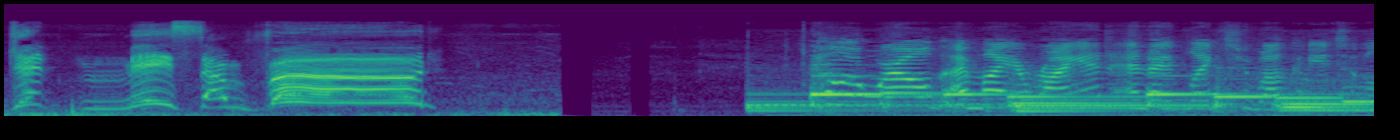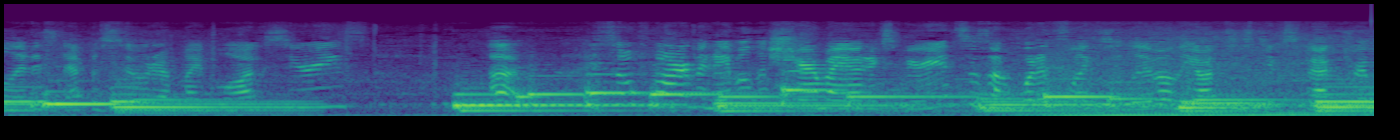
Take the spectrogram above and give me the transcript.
getting me some food! Hello world, I'm Maya Ryan and I'd like to welcome you to the latest episode of my blog series. Uh, so far I've been able to share my own experiences on what it's like to live on the autistic spectrum.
